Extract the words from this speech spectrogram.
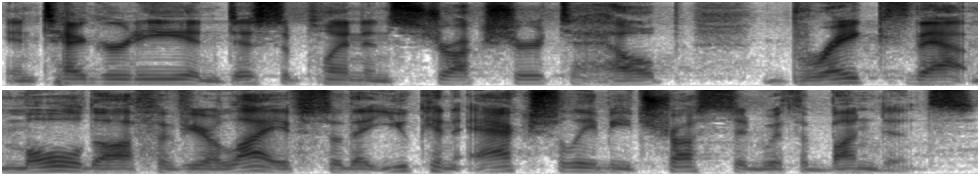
integrity and discipline and structure to help break that mold off of your life so that you can actually be trusted with abundance.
